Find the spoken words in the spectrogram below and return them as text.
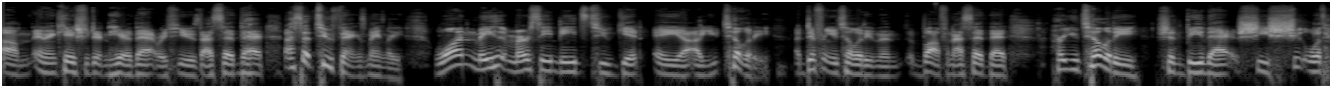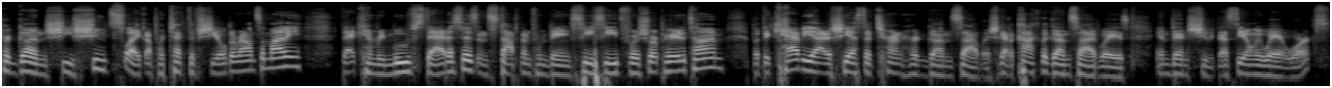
Um, and in case you didn't hear that refused, I said that I said two things mainly. One, Mercy needs to get a, a utility, a different utility than buff, and I said that her utility should be that she shoot with her gun she shoots like a protective shield around somebody that can remove statuses and stop them from being cc'd for a short period of time. But the caveat is she has to turn her gun sideways. She got to cock the gun sideways and then shoot. That's the only way it works.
